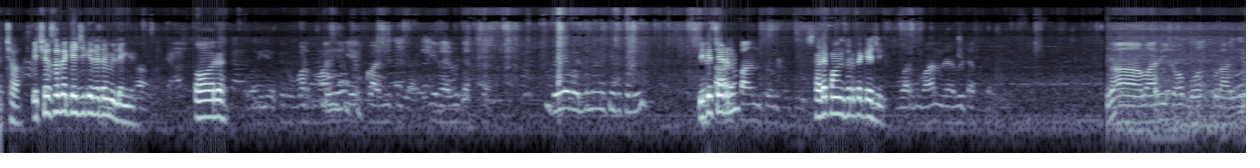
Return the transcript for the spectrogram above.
अच्छा ये छः सौ रुपये के जी के रेट में मिलेंगे। हाँ। और और ये फिर वर्धमान की एक क्वालिटी आएगी रेविड एक्सेल ये किस रेट में? पाँच सौ रुपये की साढ़े पाँच सौ रुपये के जी। वर्धमान रेविड एक्सेल हाँ हमारी शॉप बहुत पुरानी है।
